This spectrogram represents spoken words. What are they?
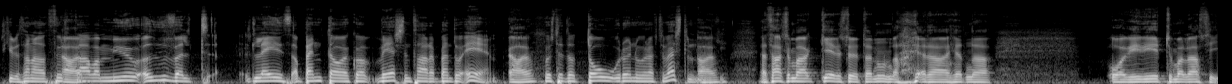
Skilur, þannig að þú veist, það var mjög auðveld leið að benda á eitthvað vesinn þar að benda á EM. Já, já. Þú veist, þetta dó raun og verið eftir ekki? En það sem að gerist auðvitað núna er að hérna og við vitum alveg af því.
